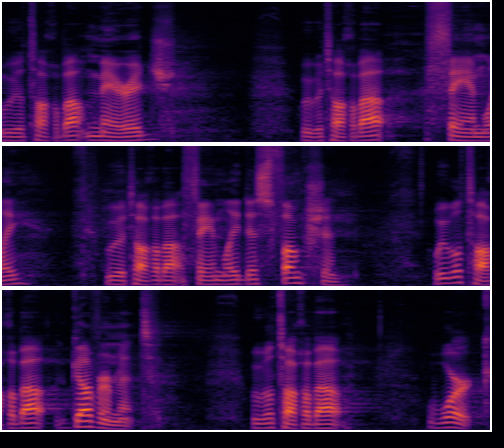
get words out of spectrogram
We will talk about marriage. We will talk about family. We will talk about family dysfunction. We will talk about government. We will talk about work.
